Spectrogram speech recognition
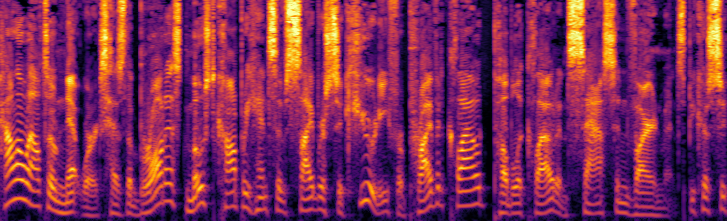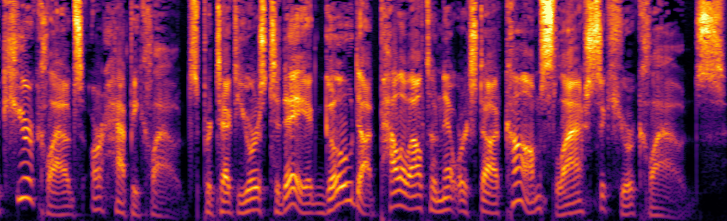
Palo Alto Networks has the broadest, most comprehensive cybersecurity for private cloud, public cloud, and SaaS environments because secure clouds are happy clouds. Protect yours today at go.paloaltonetworks.com slash secure clouds.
